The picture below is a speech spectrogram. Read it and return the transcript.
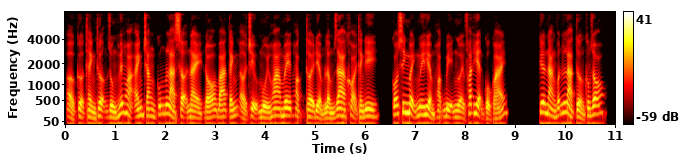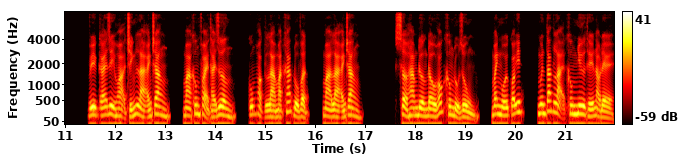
ở cửa thành thượng dùng huyết họa ánh trăng cũng là sợ này đó bá tánh ở chịu mùi hoa mê hoặc thời điểm lầm ra khỏi thành đi, có sinh mệnh nguy hiểm hoặc bị người phát hiện cổ quái. Kia nàng vẫn là tưởng không rõ. Vì cái gì họa chính là ánh trăng, mà không phải thái dương, cũng hoặc là mặt khác đồ vật, mà là ánh trăng. Sở hàm đường đầu góc không đủ dùng, manh mối quá ít, nguyên tắc lại không như thế nào để,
